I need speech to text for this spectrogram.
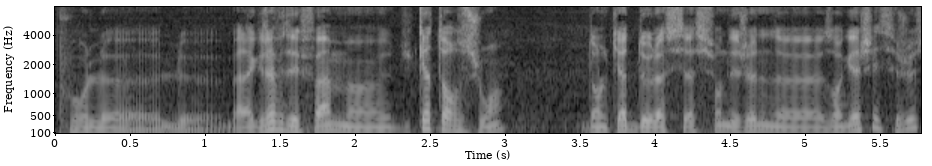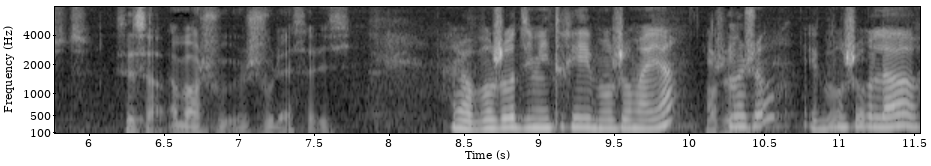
pour bah, la grève des femmes du 14 juin dans le cadre de l'association des jeunes euh, engagés, c'est juste C'est ça. Ah bah, je, vous- je vous laisse, allez-y. Alors bonjour Dimitri, bonjour Maya. Bonjour. Bonjour. Et bonjour Laure.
